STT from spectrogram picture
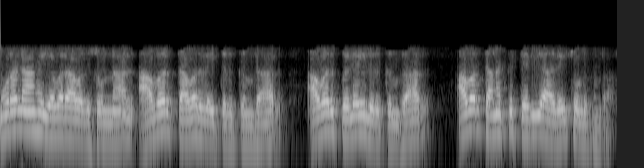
முரணாக எவராவது சொன்னால் அவர் தவறு வைத்திருக்கின்றார் அவர் பிழையில் இருக்கின்றார் அவர் தனக்கு தெரியாதை சொல்லுகின்றார்.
